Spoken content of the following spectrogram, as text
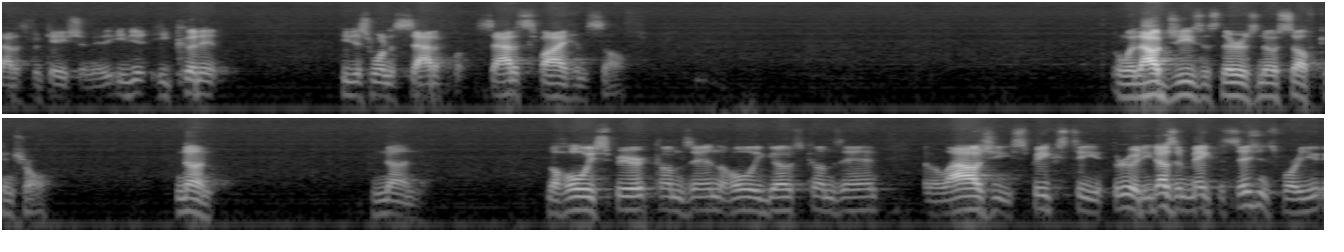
satisfaction. He, he couldn't, he just wanted to satisfy himself. And without Jesus, there is no self control. None. None. The Holy Spirit comes in, the Holy Ghost comes in and allows you, speaks to you through it. He doesn't make decisions for you,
